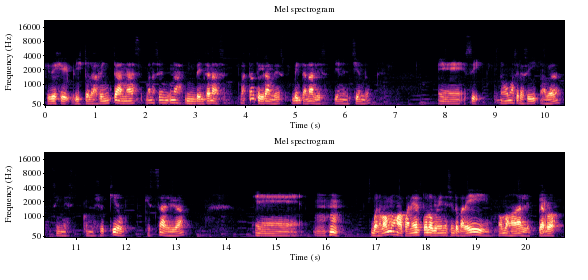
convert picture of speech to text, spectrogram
que deje listo las ventanas. Van a ser unas ventanas bastante grandes ventanales vienen siendo. Eh, sí lo vamos a hacer así a ver si me, como yo quiero que salga. Eh, bueno vamos a poner todo lo que viene siendo ahí y vamos a darle perro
